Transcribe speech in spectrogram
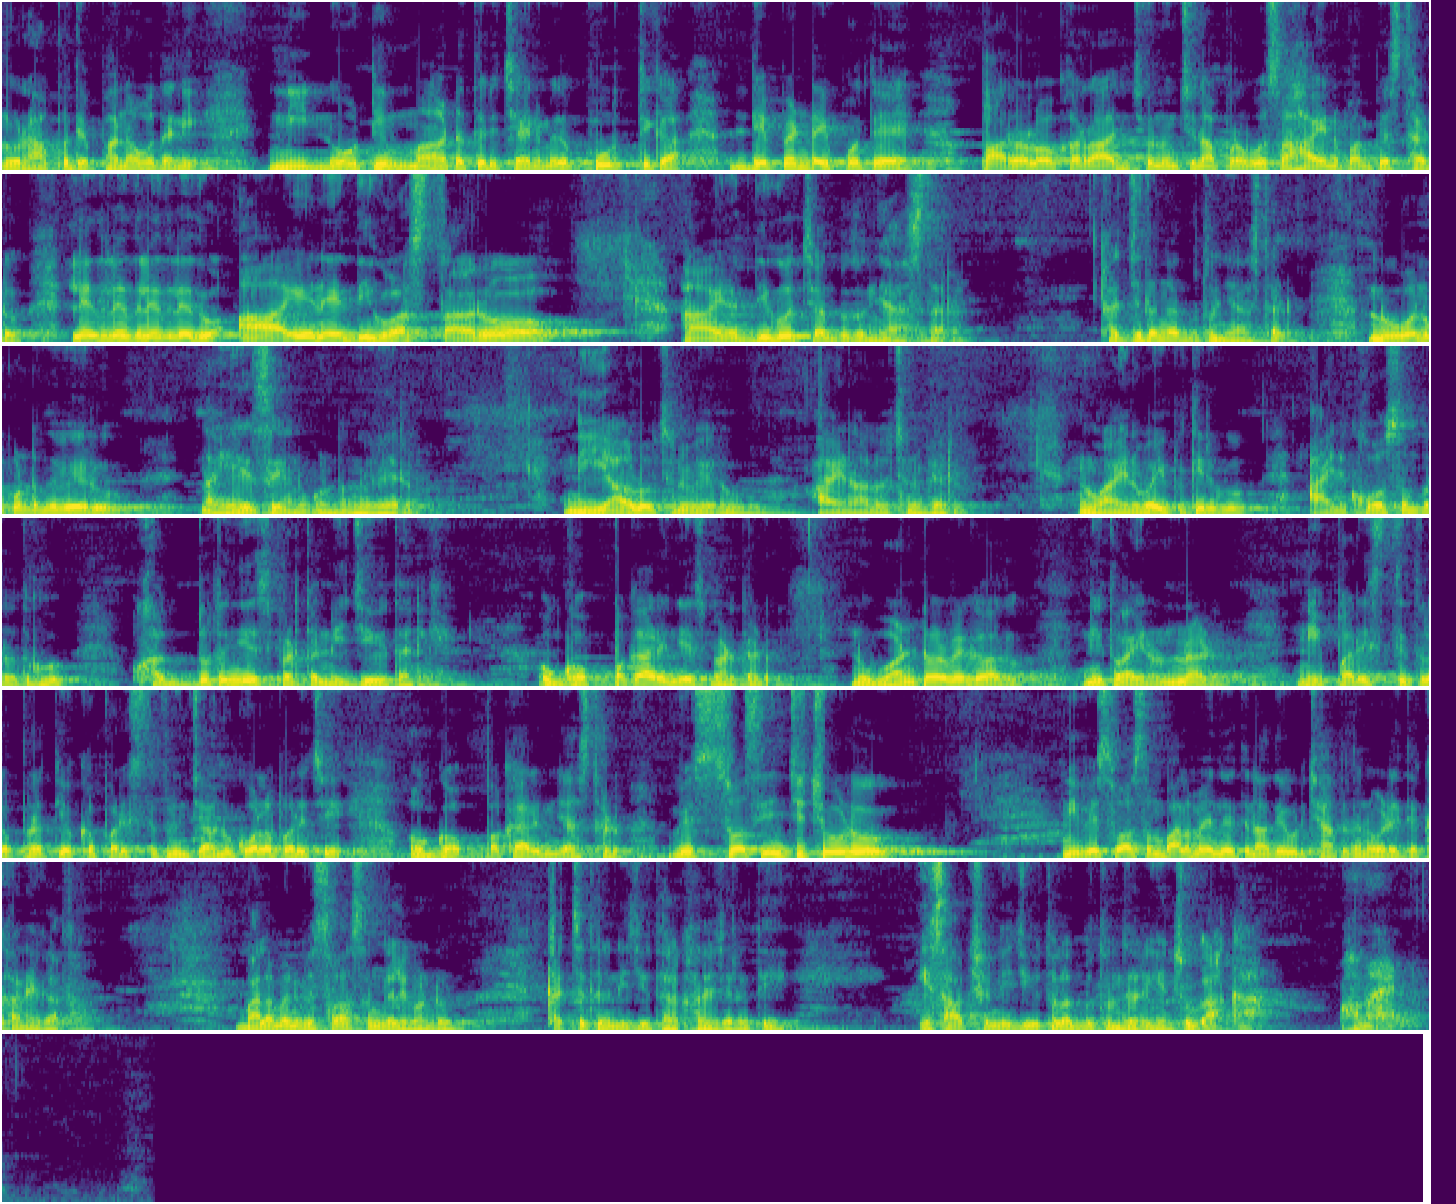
నువ్వు రాకపోతే పని అవ్వదని నీ నోటి మాట తెరిచి ఆయన మీద పూర్తిగా డిపెండ్ అయిపోతే పరలోక రాజ్యం నుంచి నా ప్రభు సహాయాన్ని పంపిస్తాడు. లేదు లేదు లేదు లేదు. ఆయనే దిగొస్తారు ఆయన దిగొచ్చి అద్భుతం చేస్తారు. ఖచ్చితంగా అద్భుతం చేస్తాడు. నువ్వు అనుకుంటుంది వేరు నా ఏసై అనుకుంటుంది వేరు. నీ ఆలోచన వేరు ఆయన ఆలోచన వేరు. నువ్వు ఆయన వైపు తిరుగు ఆయన కోసం బ్రతుకు ఒక అద్భుతం చేసి పెడతాడు నీ జీవితానికి. ఒక గొప్ప కార్యం చేసి పెడతాడు. నువ్వు ఒంటరివి కాదు నీతో ఆయన ఉన్నాడు. నీ పరిస్థితిలో ప్రతి ఒక్క పరిస్థితి నుంచి అనుకూలపరిచి ఒక గొప్ప కార్యం చేస్తాడు. విశ్వసించి చూడు. నీ విశ్వాసం బలమైనదైతే నా దేవుడు చేతకనవాడైతే కానే కాదు. బలమైన విశ్వాసం కలిగి ఉండు. ఖచ్చితంగా నీ జీవితాల కార్యం జరిగితే ఈ సాక్ష్యం నీ జీవితంలో అద్భుతం జరిగించుగాక. ఆమె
